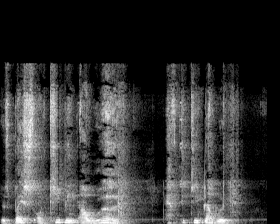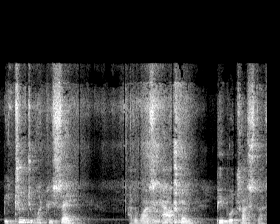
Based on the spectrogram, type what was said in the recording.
is based on keeping our word. Have to keep our word. be true to what we say. Otherwise, how can people trust us?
